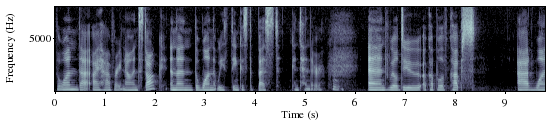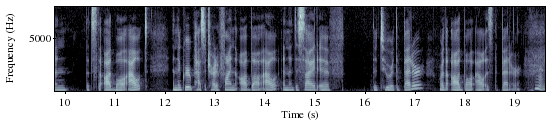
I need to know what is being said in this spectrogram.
the one that I have right now in stock, and then the one that we think is the best contender. And we'll do a couple of cups, add one that's the oddball out, and the group has to try to find the oddball out and then decide if the two are the better or the oddball out is the better. Hmm.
